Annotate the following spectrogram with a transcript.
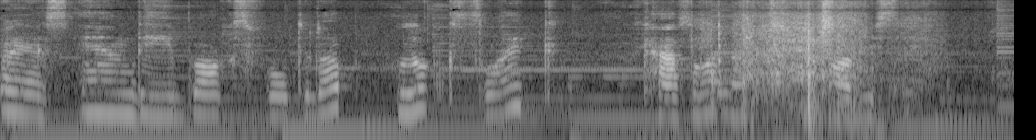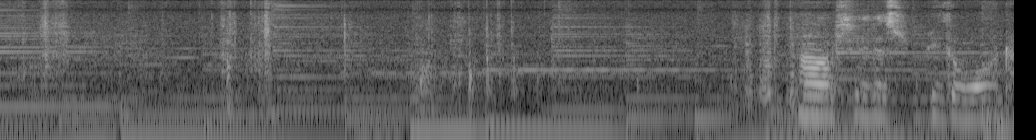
Oh yes, and the box folded up looks like Castle obviously. Obviously this would be the water.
